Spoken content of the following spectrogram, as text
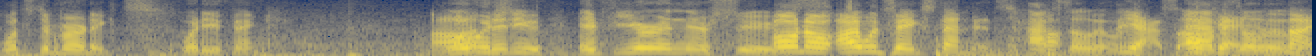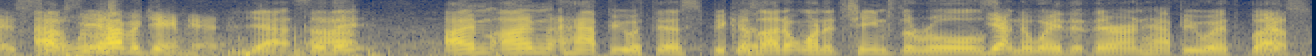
what's the verdict? What do you think? Uh, what would you, if you're in their shoes? Oh no, I would say extended. Absolutely. Uh, yes. Okay. Absolutely. Nice. So Absolutely. we have a game here. Yeah. So uh, they, I'm I'm happy with this because I don't want to change the rules yep. in a way that they're unhappy with, but. Yes.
